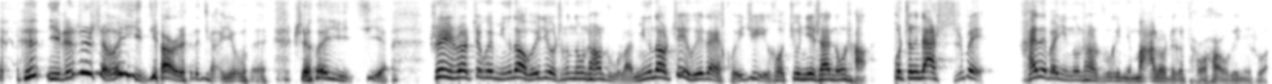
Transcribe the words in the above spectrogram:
你这是什么语调？这讲英文什么语气？所以说这回明道回去就成农场主了，明道这回再回去以后，旧金山农场不增加十倍，还得把你农场主给你抹了这个头号。我跟你说，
